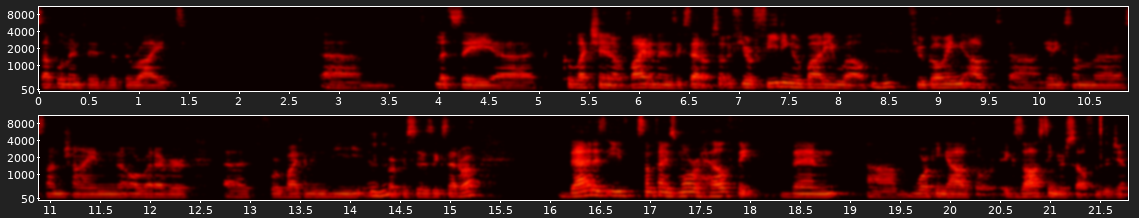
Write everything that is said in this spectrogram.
supplemented with the right, um, let's say, uh, collection of vitamins, etc. So if you're feeding your body well, Mhm. if you're going out uh, getting some uh, sunshine or whatever uh, for vitamin D Mhm. purposes, etc., that is sometimes more healthy than um, working out or exhausting yourself in the gym.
